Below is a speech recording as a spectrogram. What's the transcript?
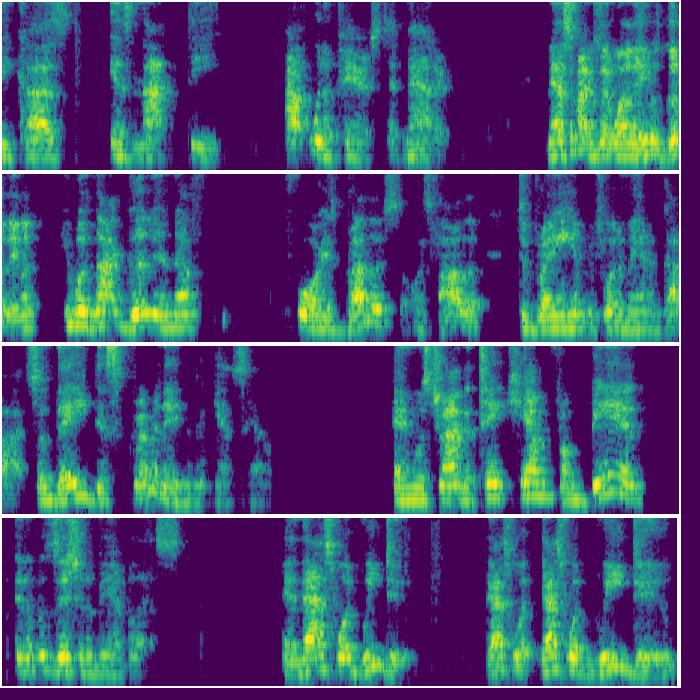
Because it's not the outward appearance that mattered. Now somebody said, well, he was goodly. He was not goodly enough for his brothers or his father to bring him before the man of God. So they discriminated against him and was trying to take him from being in a position of being blessed. And that's what we do. That's what that's what we do.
